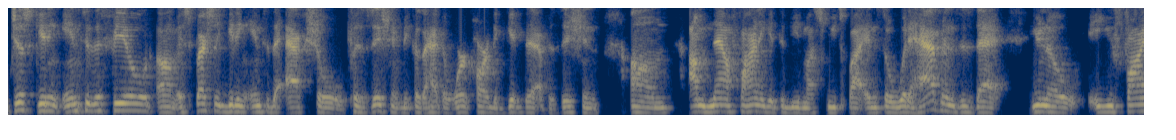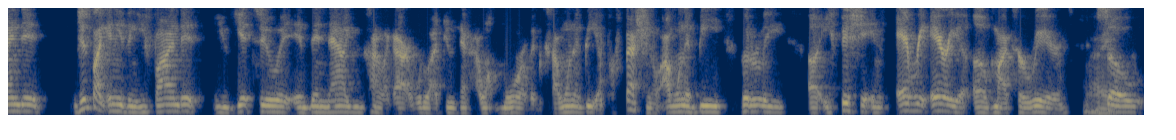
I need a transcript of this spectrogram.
just getting into the field, um, especially getting into the actual position, because I had to work hard to get to that position. Um, I'm now finding it to be my sweet spot. And so, what happens is that you know you find it just like anything, you find it, you get to it, and then now you kind of like, all right, what do I do next? I want more of it because I want to be a professional. I want to be literally uh, efficient in every area of my career. Right. So,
